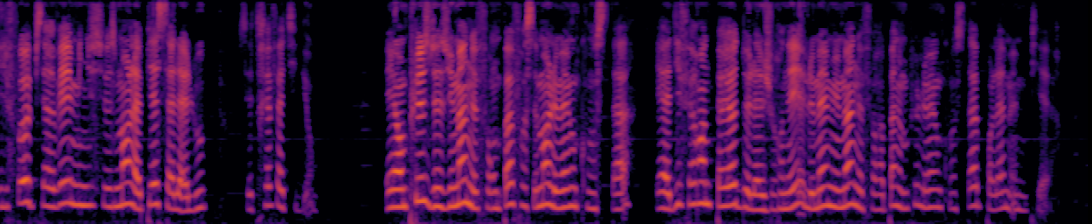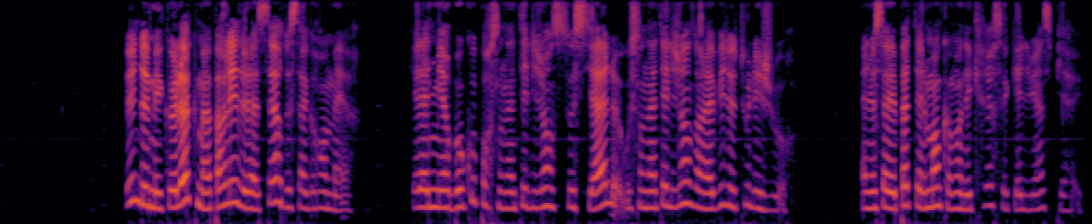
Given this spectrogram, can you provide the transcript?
Il faut observer minutieusement la pièce à la loupe, c'est très fatigant. Et en plus, deux humains ne feront pas forcément le même constat, et à différentes périodes de la journée, le même humain ne fera pas non plus le même constat pour la même pierre. Une de mes colocs m'a parlé de la sœur de sa grand-mère, qu'elle admire beaucoup pour son intelligence sociale ou son intelligence dans la vie de tous les jours. Elle ne savait pas tellement comment décrire ce qu'elle lui inspirait.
